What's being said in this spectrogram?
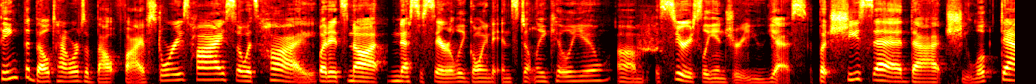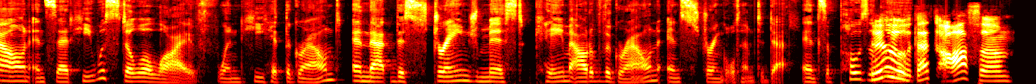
think the bell tower is about five stories high, so it's high, but it's not necessarily going to instantly kill you. Um, seriously injure you, yes. But she said that she looked down and said he was still alive when he hit the ground, and that this strange mist came out of the ground and strangled him to death. And supposedly, Ooh, that's awesome.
